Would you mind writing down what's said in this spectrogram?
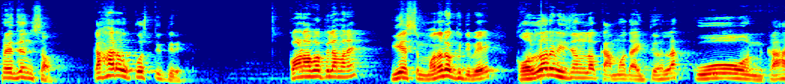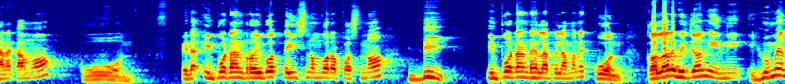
presence of କାହାର ଉପସ୍ଥିତିରେ କ'ଣ ହେବ ପିଲାମାନେ ୟେସ୍ ମନେ ରଖିଥିବେ କଲର୍ ଭିଜନ୍ର କାମ ଦାୟିତ୍ୱ ହେଲା କୋନ୍ କାହାର କାମ କୋନ୍ ଏଇଟା ଇମ୍ପୋର୍ଟାଣ୍ଟ ରହିବ ତେଇଶ ନମ୍ବର ପ୍ରଶ୍ନ ଡି ইম্পর্টাট হল পিলা মানে কোন colour vision in human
